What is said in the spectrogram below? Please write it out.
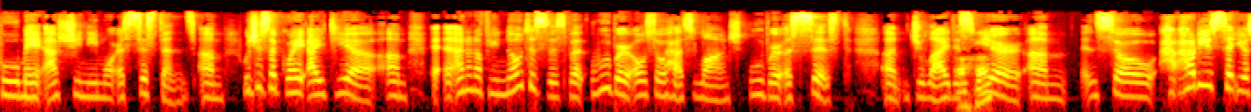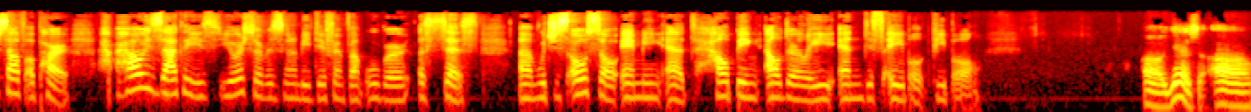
who may actually need more assistance, um, which is a great idea. Um, I don't know if you noticed this, but Uber also has launched Uber Assist um, July this uh-huh. year. Um, and so, h- how do you set yourself apart? H- how exactly is your service going to be different from Uber Assist, um, which is also aiming at helping elderly and disabled people? Uh, yes. Uh,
